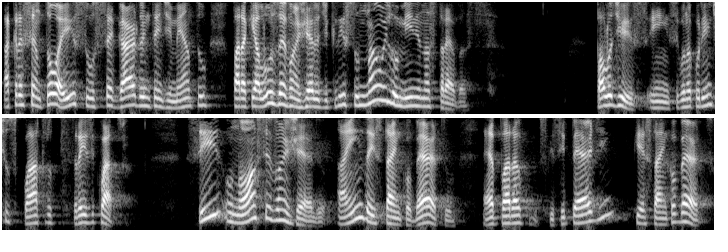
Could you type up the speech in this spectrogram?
acrescentou a isso o cegar do entendimento para que a luz do Evangelho de Cristo não ilumine nas trevas. Paulo diz em 2 Coríntios 4, 3 e 4: Se o nosso Evangelho ainda está encoberto, é para os que se perdem que está encoberto,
